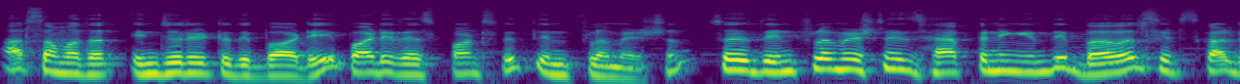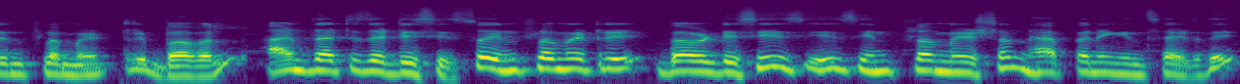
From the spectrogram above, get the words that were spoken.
or some other injury to the body, body responds with inflammation. So, if the inflammation is happening in the bowels, it's called inflammatory bowel, and that is a disease. So, inflammatory bowel disease is inflammation happening inside the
